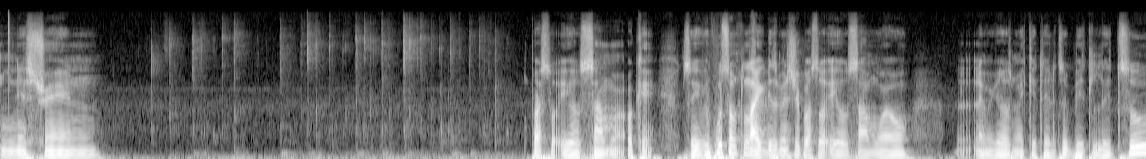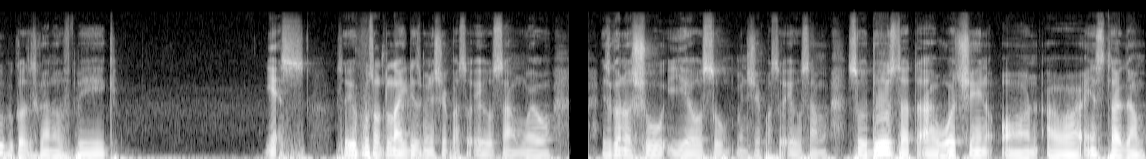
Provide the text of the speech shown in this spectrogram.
ministering Pastor A.O. Samuel. Okay, so if you put something like this, ministry Pastor A.O. Samuel, let me just make it a little bit little because it's kind of big. Yes, so you put something like this, ministry Pastor A.O. Samuel. It's gonna show here also ministry Pastor A.O. Samuel. So those that are watching on our Instagram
